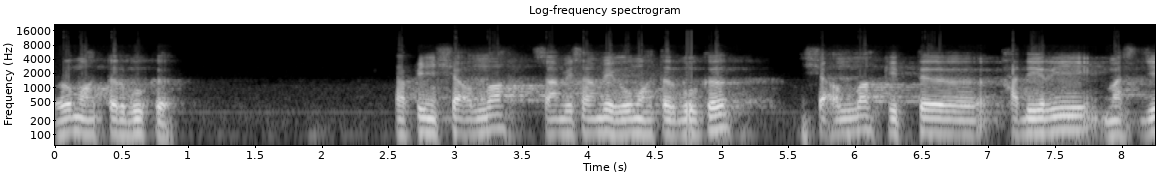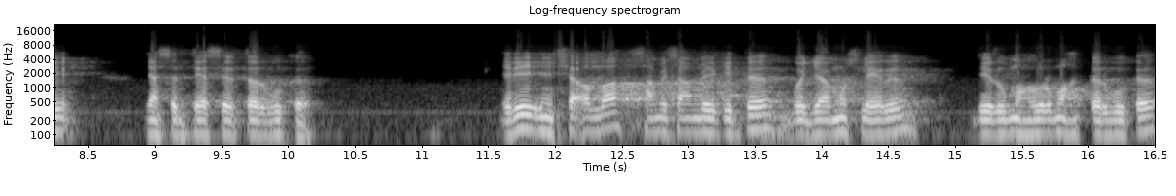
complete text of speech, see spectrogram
rumah terbuka. Tapi insya-Allah sambil-sambil rumah terbuka, insya-Allah kita hadiri masjid yang sentiasa terbuka. Jadi insya-Allah sambil-sambil kita berjamu selera di rumah-rumah terbuka,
